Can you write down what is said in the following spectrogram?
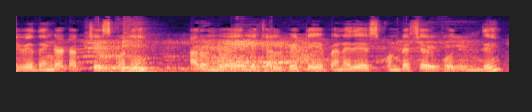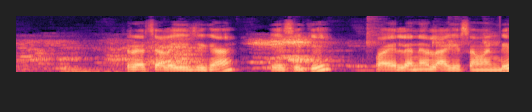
ఈ విధంగా కట్ చేసుకొని ఆ రెండు వైర్లు కలిపి టేప్ అనేది వేసుకుంటే సరిపోతుంది. ఇక్కడ చాలా ఈజీగా ఏసీకి వైర్లు అనేవి లాగేసామండి.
